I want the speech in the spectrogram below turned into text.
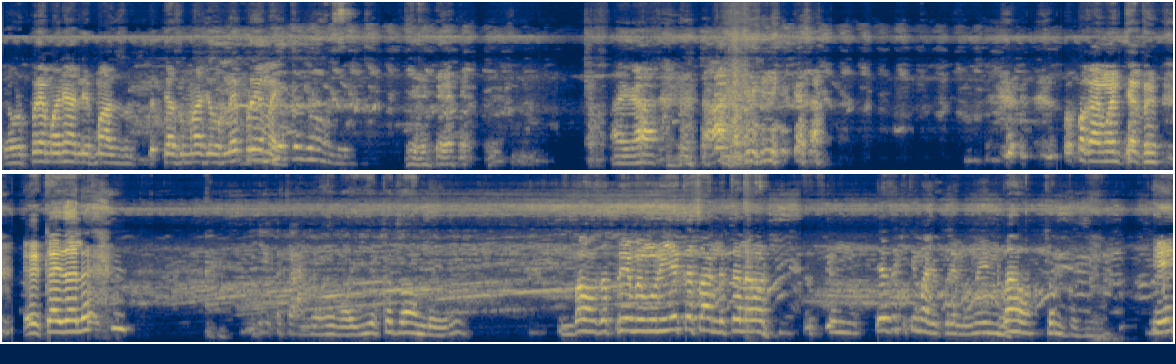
एवढं प्रेमाने आणले माझं त्याचं माझ्यावर लय प्रेम आहे. पप्पा काय म्हणतात? काय झालं? एकच आणलं. भावाचं प्रेम आहे म्हणून एकच आणलं. त्याला त्याचं किती माझं प्रेम आहे म्हणून भाव संपत हे?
